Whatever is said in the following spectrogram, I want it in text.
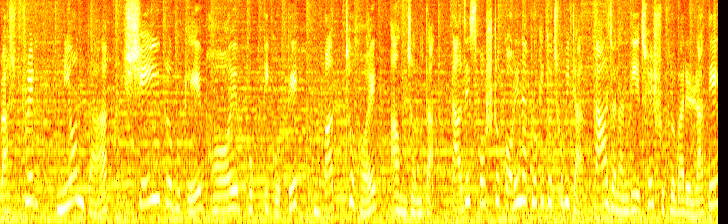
রাষ্ট্রের নিয়ন্তা সেই প্রভুকে ভয় ভক্তি করতে বাধ্য হয় আমজনতা তা যে স্পষ্ট করে না প্রকৃত ছবিটা, তা জানান দিয়েছে শুক্রবারের রাতে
